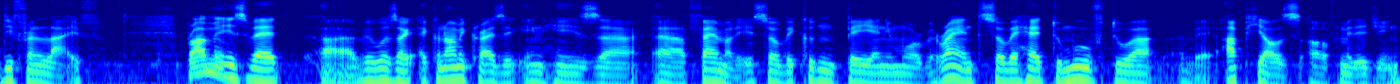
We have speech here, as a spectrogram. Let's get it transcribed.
different life problem is that uh, there was an economic crisis in his uh, uh, family, so they couldn't pay any more of the rent. So they had to move to uh, the uphills of Medellin,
